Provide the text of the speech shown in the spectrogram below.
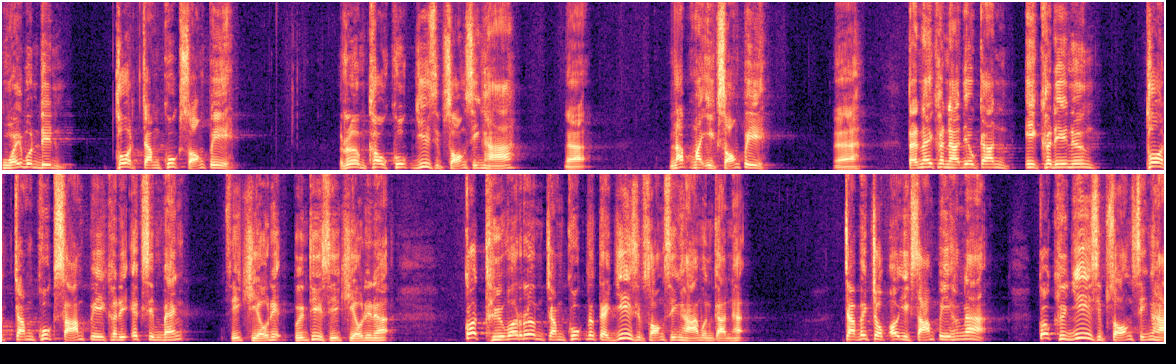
หวยบนดิน โทษจำคุก2ปี เริ่มเข้าคุก 22 สิงหานะนับมาอีก2ปีนะแต่ในขณะเดียวกันอีกคดีหนึ่ง โทษจำคุก 3 ปีคดีเอ็กซิมแบงค์สีเขียวนี่พื้นที่สีเขียวนี่นะก็ถือว่าเริ่มจำคุกตั้งแต่ 22 สิงหาเหมือนกันฮะจะไปจบเอาอีก 3 ปีข้างหน้า ก็คือ 22 สิงหา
